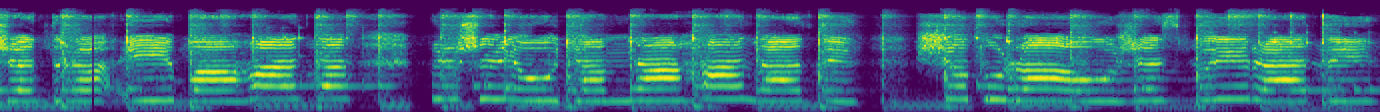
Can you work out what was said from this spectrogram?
щедра і багата, прийшли людям нагадати, що пора уже збирати.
